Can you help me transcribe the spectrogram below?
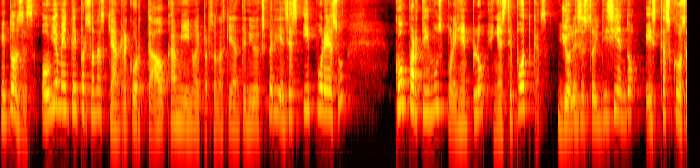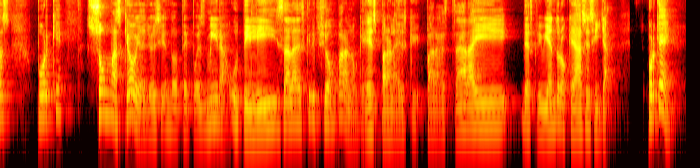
Entonces, obviamente hay personas que han recortado camino, hay personas que ya han tenido experiencias y por eso compartimos, por ejemplo, en este podcast. Yo les estoy diciendo estas cosas porque son más que obvias. Yo diciéndote, pues mira, utiliza la descripción para lo que es, para, la para estar ahí describiendo lo que haces y ya. ¿Por qué?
